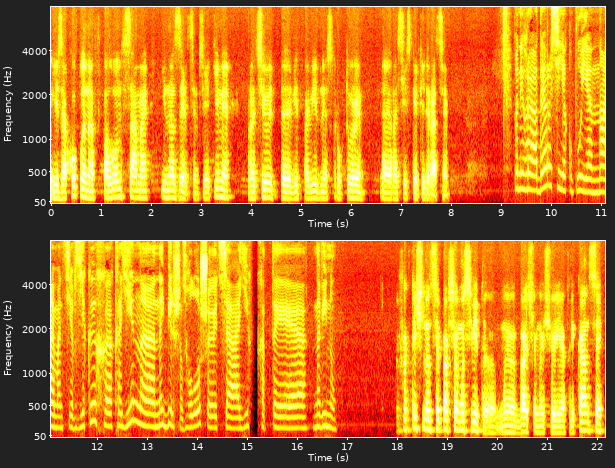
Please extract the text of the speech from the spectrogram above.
і захоплено в полон саме іноземцям, з якими працюють е, відповідні структури е, Російської Федерації. Пане Ігоре, а де Росія купує найманців? З яких е, країн е, найбільше зголошуються їхати на війну? Фактично, це по всьому світу. Ми бачимо, що і африканці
